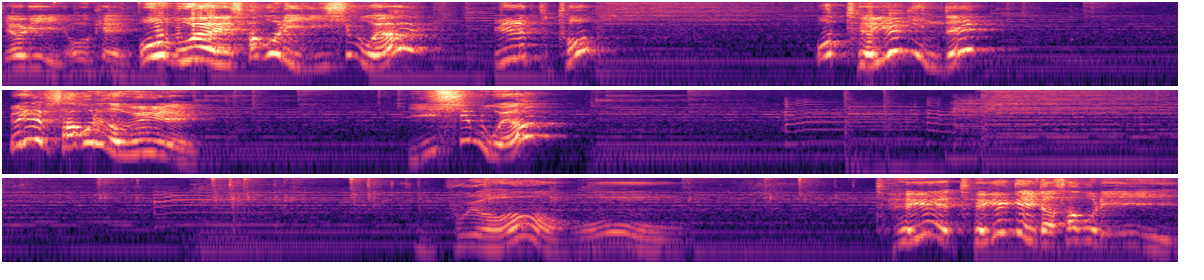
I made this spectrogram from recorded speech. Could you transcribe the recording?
여기 오케이. 어 뭐야 이 사거리 25야? 1렙부터? 어 대격인데? 1렙 사거리가 왜 이래? 25야? 뭐야? 오. 되게 되게 길다 사거리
